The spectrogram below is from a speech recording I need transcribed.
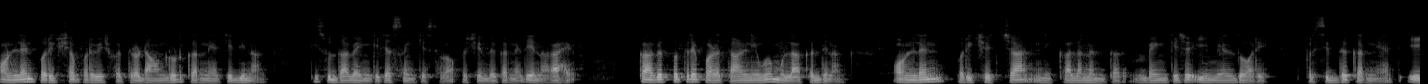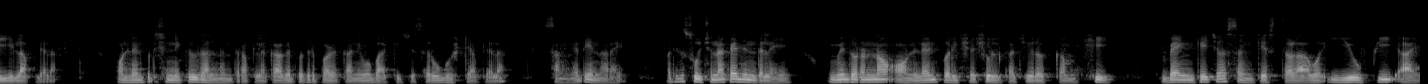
ऑनलाईन परीक्षा प्रवेशपत्र डाउनलोड करण्याची दिनांक. तीसुद्धा बँकेच्या संकेतस्थळावर प्रसिद्ध करण्यात येणार आहे. कागदपत्रे पडताळणी व मुलाखत दिनांक. ऑनलाईन परीक्षेच्या निकालानंतर बँकेच्या ईमेलद्वारे प्रसिद्ध करण्यात येईल आपल्याला. ऑनलाईन परीक्षा निकाल झाल्यानंतर आपल्याला कागदपत्रे पडताळणी व बाकीचे सर्व गोष्टी आपल्याला सांगण्यात येणार आहे. मग सूचना काय देण्यात आली आहे? उमेदवारांना ऑनलाईन परीक्षा शुल्काची रक्कम. ही बँकेच्या संकेतस्थळावर U P I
